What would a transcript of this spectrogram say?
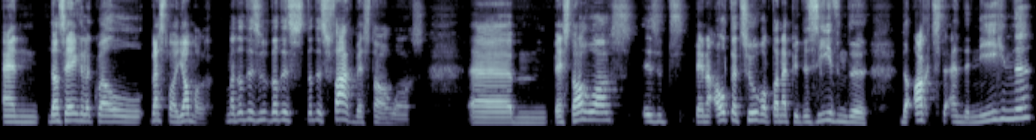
En dat is eigenlijk wel best wel jammer. Maar dat is, dat is, dat is vaak bij Star Wars. Ehm, bij Star Wars is het bijna altijd zo, want dan heb je de zevende, de achtste en de negende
